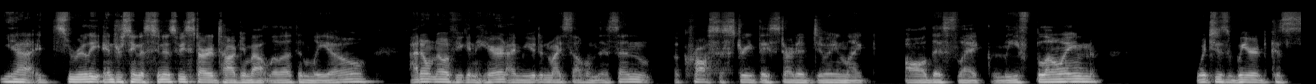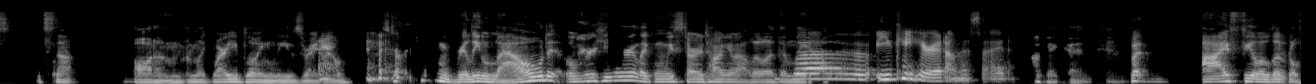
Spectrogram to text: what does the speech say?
Yeah, it's really interesting. As soon as we started talking about Lilith and Leo, I don't know if you can hear it. I muted myself on this end. Across the street, they started doing like all this like leaf blowing which is weird because it's not autumn. I'm like, why are you blowing leaves right now? getting really loud over here, like when we started talking about Lilith and. Whoa, you can't hear it on this side. Okay, good. But I feel a little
